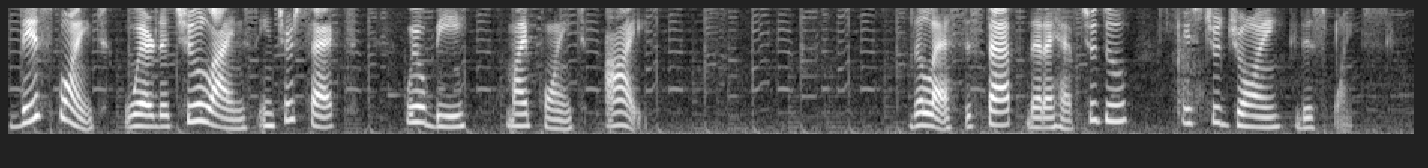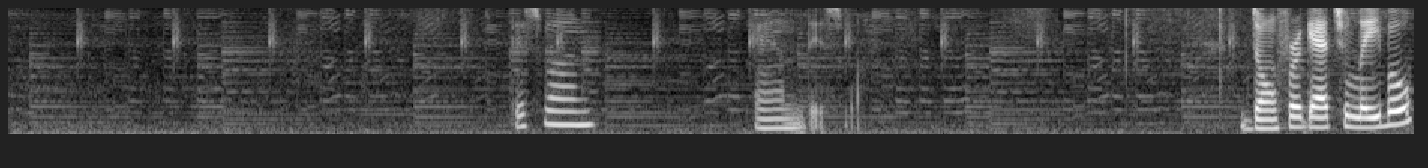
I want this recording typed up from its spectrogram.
This point where the two lines intersect will be my point I. The last step that I have to do is to join these points. This one and this one. Don't forget to label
